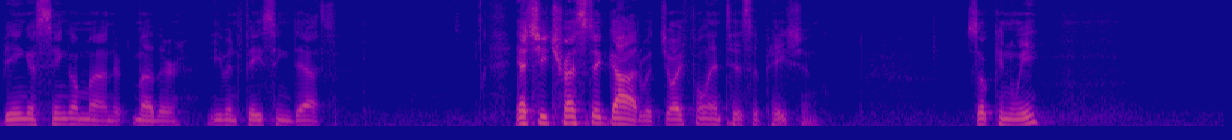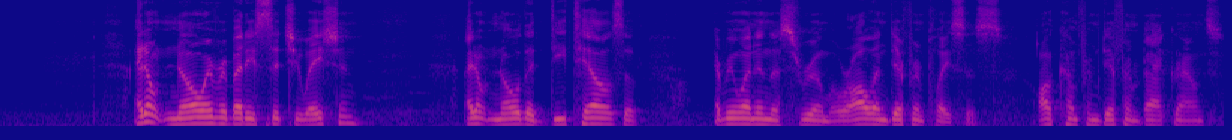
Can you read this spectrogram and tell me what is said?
being a single mother, mother, even facing death. Yet she trusted God with joyful anticipation. So can we? I don't know everybody's situation. I don't know the details of everyone in this room. We're all in different places, all come from different backgrounds.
